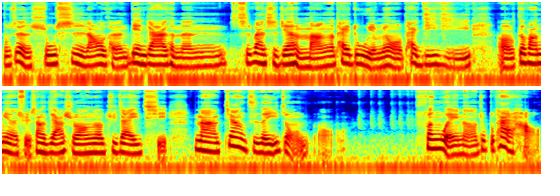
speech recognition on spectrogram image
不是很舒适，然后可能店家可能吃饭时间很忙，态度也没有太积极，呃，各方面的雪上加霜，要聚在一起，那这样子的一种哦氛围呢就不太好。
